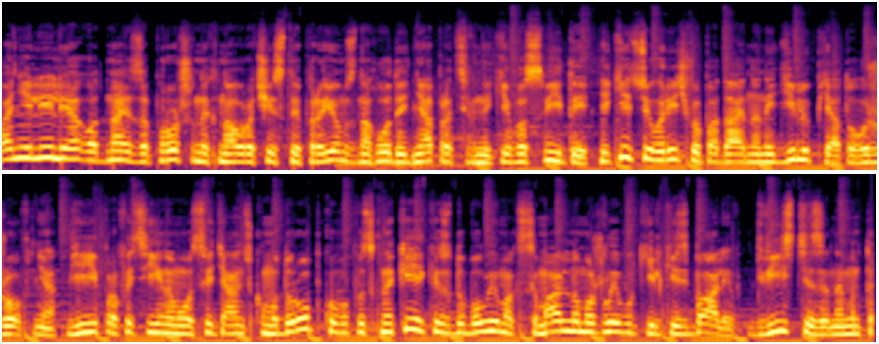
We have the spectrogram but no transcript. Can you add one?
Пані Лілія одна із запрошених на урочистий прийом з нагоди Дня працівників освіти, який цьогоріч випадає на неділю 5 жовтня. В її професійному освітянському доробку випускники, які здобули максимально можливу кількість балів 200 з НМТ.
